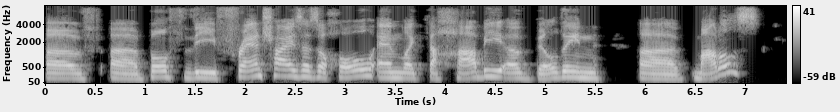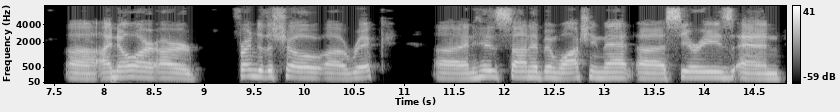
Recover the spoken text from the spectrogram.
of, uh, both the franchise as a whole and like the hobby of building, uh, models. Uh, I know our, our friend of the show, uh, Rick, uh, and his son had been watching that, uh, series and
